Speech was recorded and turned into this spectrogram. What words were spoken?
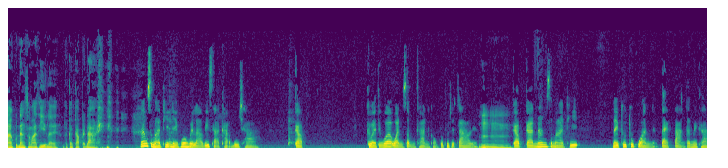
มากคุณนั่งสมาธิเลย แล้วก็กลับไปได้ นั่งสมาธิในห่วงเวลาวิสาขาบูชากับคือหมายถึงว่าวันสำคัญของพระพุทธเจ้าเนี่ย อืมอืมกับการนั่งสมาธิในทุกๆวันเนี่ยแตกต่างกันไหมคะ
